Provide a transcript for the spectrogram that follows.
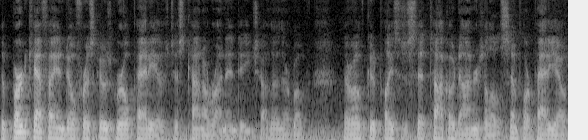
the Bird Cafe and Del Frisco's grill patios just kind of run into each other. They're both they're both good places to sit. Taco Diner's a little simpler patio,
